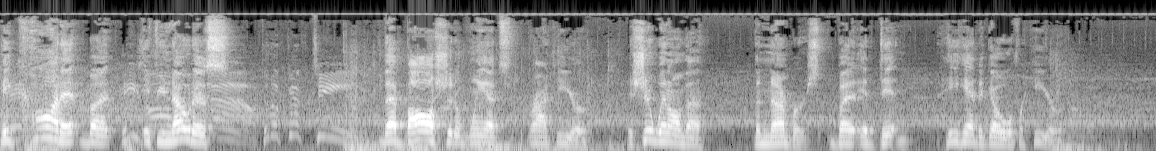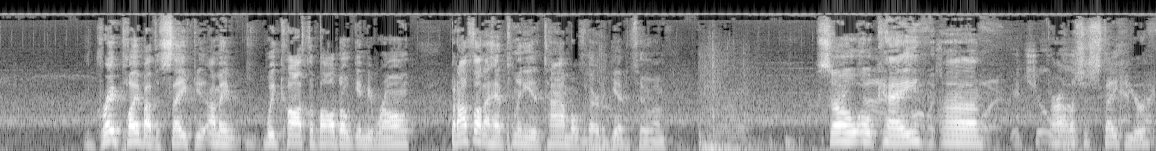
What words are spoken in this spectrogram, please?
He caught it, but if you notice, down to the 15. that ball should have went right here. It should have went on the the numbers, but it didn't. He had to go over here. Great play by the safety. I mean, we caught the ball. Don't get me wrong, but I thought I had plenty of time over there to get it to him. So okay. Uh, All right, let's just stay here.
